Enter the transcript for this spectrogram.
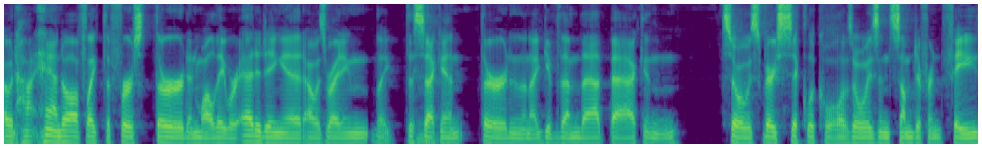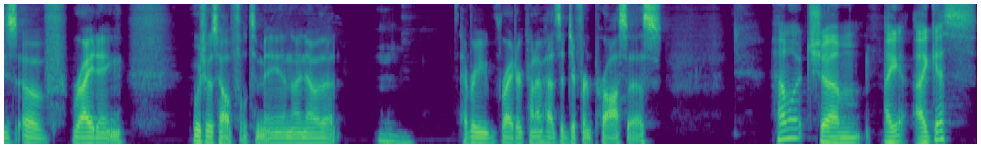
I would ha- hand off like the first third, and while they were editing it, I was writing like the Mm. second third, and then I give them that back. And so it was very cyclical. I was always in some different phase of writing, which was helpful to me. And I know that every writer kind of has a different process. How much? Um, I I guess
